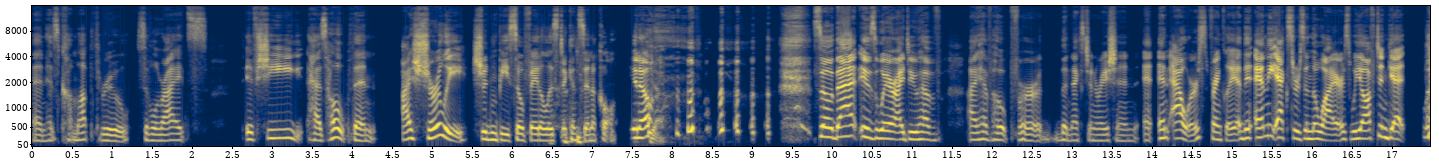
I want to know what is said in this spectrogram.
and has come up through civil rights, if she has hope, then I surely shouldn't be so fatalistic and cynical, you know? Yeah. so that is where I do have I have hope for the next generation and, and ours, frankly, and the, and the Xers and the Wires. We often get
